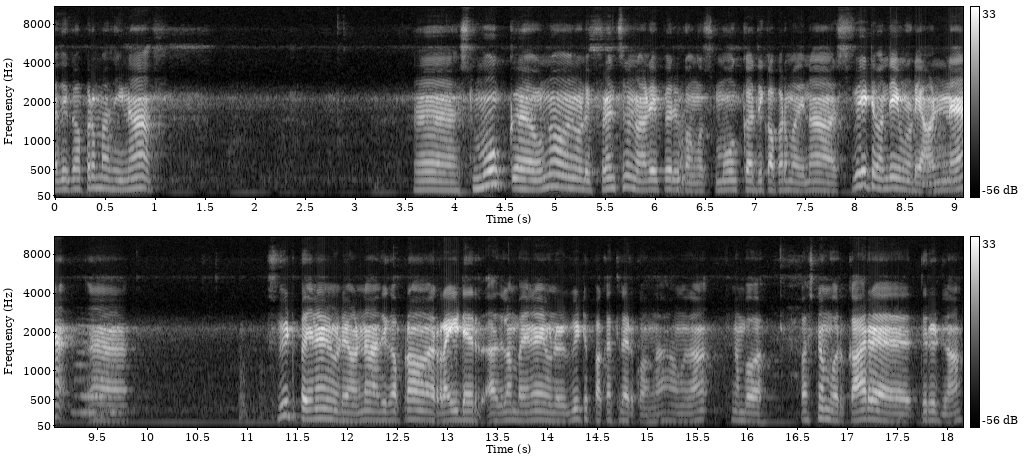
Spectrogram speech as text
அதுக்கப்புறம் பார்த்தீங்கன்னா ஸ்மோக் இன்னும் என்னுடைய ஃப்ரெண்ட்ஸ்லாம் நிறைய பேர் இருக்காங்க. ஸ்மோக் அதுக்கப்புறம் பார்த்தீங்கன்னா ஸ்வீட் வந்து இவனுடைய அண்ணன். ஸ்வீட் பார்த்தீங்கன்னா என்னுடைய அண்ணன் அதுக்கப்புறம் ரைடர் அதெல்லாம் பார்த்தீங்கன்னா இவனோட வீட்டு பக்கத்தில் இருக்காங்க அவங்க தான் நம்ம ஃபஸ்ட் நம்ம ஒரு காரை திருடலாம்.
